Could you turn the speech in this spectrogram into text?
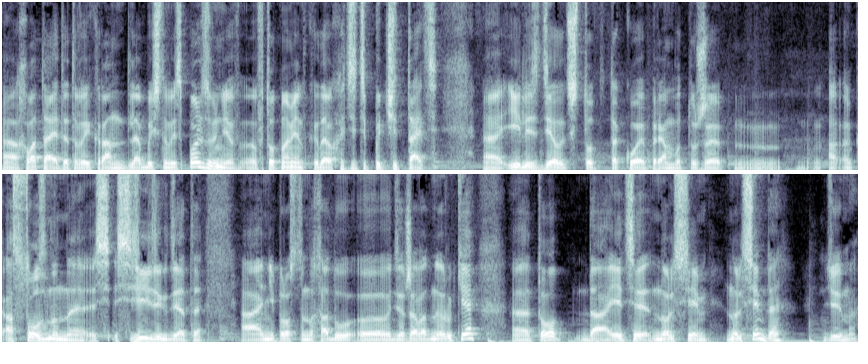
хватает этого экрана для обычного использования, в тот момент, когда вы хотите почитать или сделать что-то такое прям вот уже а, осознанное, сидя где-то, а не просто на ходу, держа в одной руке, то да, эти 0,7, 0,7, да, дюйма?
